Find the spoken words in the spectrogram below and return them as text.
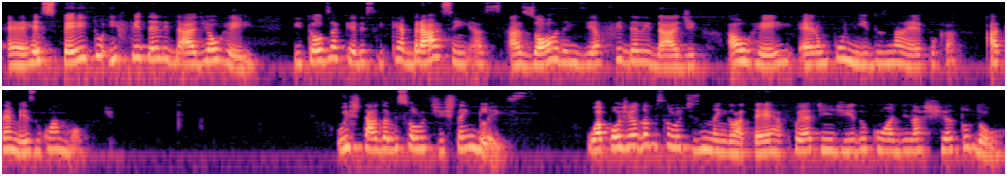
é, respeito e fidelidade ao rei. E todos aqueles que quebrassem as, as ordens e a fidelidade ao rei eram punidos na época, até mesmo com a morte. O Estado absolutista inglês. O apogeu do absolutismo na Inglaterra foi atingido com a dinastia Tudor.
